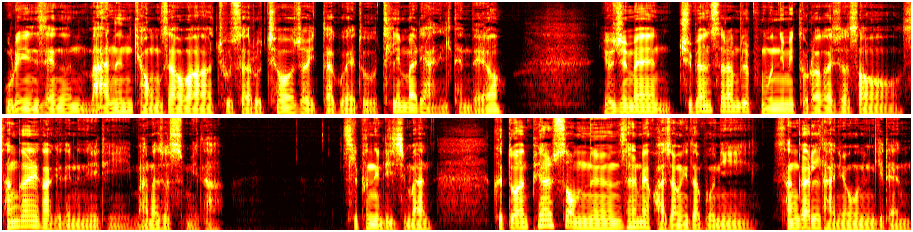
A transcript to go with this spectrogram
우리 인생은 많은 경사와 조사로 채워져 있다고 해도 틀린 말이 아닐 텐데요. 요즘엔 주변 사람들 부모님이 돌아가셔서 상가에 가게 되는 일이 많아졌습니다. 슬픈 일이지만 그 또한 피할 수 없는 삶의 과정이다 보니 상가를 다녀오는 길엔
